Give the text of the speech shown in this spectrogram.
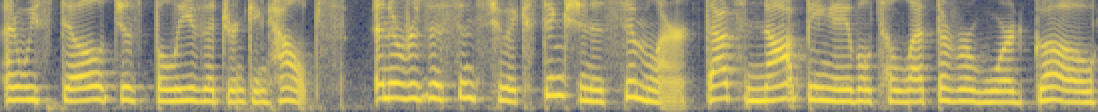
and we still just believe that drinking helps. And a resistance to extinction is similar. That's not being able to let the reward go,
